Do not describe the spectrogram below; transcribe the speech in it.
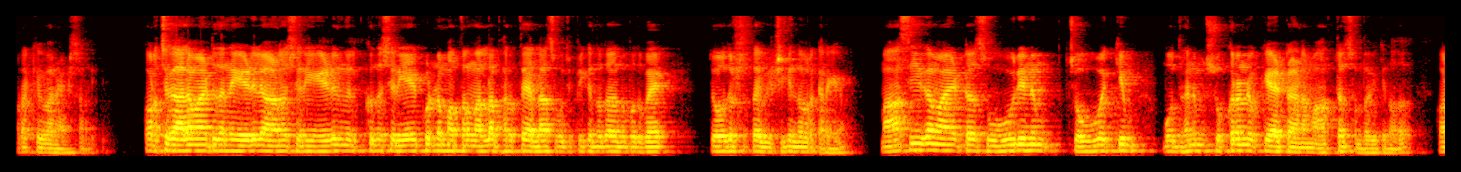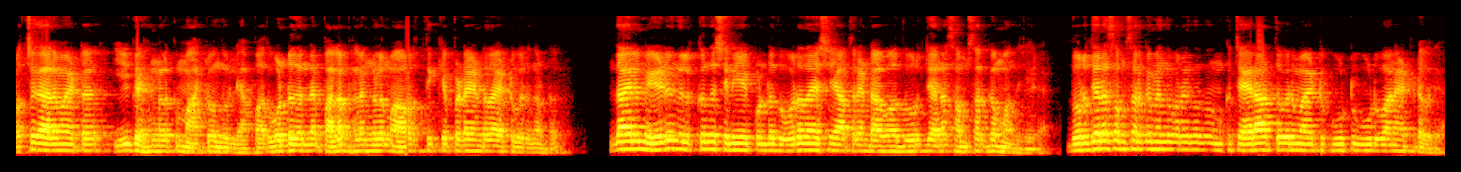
കുറയ്ക്കുവാനായിട്ട് സാധിക്കും. കുറച്ചു കാലമായിട്ട് തന്നെ ഏഴിലാണ് ശനി. ഏഴിൽ നിൽക്കുന്ന ശനിയെ കൊണ്ട് മാത്രം നല്ല ഫലത്തെ അല്ല സൂചിപ്പിക്കുന്നത് എന്ന് പൊതുവെ ജ്യോതിഷത്തെ വീക്ഷിക്കുന്നവർക്കറിയാം. മാസികമായിട്ട് സൂര്യനും ചൊവ്വയ്ക്കും ബുധനും ശുക്രനും ഒക്കെ ആയിട്ടാണ് മാറ്റം സംഭവിക്കുന്നത്. കുറച്ചു കാലമായിട്ട് ഈ ഗ്രഹങ്ങൾക്ക് മാറ്റമൊന്നുമില്ല. അപ്പോൾ അതുകൊണ്ട് തന്നെ പല ഫലങ്ങളും ആവർത്തിക്കപ്പെടേണ്ടതായിട്ട് വരുന്നുണ്ട്. എന്തായാലും ഏഴ് നിൽക്കുന്ന ശനിയെ കൊണ്ട് ദൂരദേശ യാത്ര ഉണ്ടാവുക ദുർജന സംസർഗം വന്നു ചേരുക. ദുർജന സംസർഗം എന്ന് പറയുന്നത് നമുക്ക് ചേരാത്തവരുമായിട്ട് കൂട്ടുകൂടുവാനായിട്ട് വരിക.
